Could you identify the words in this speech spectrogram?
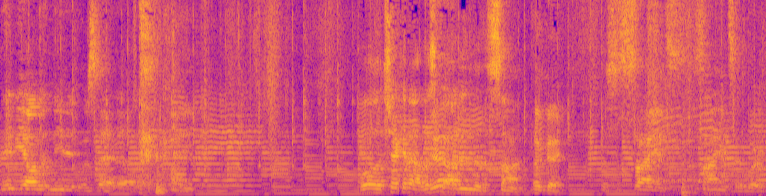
Maybe all it needed was that uh. Well, check it out. Let's go out into the sun. Okay. This is science. Science at work.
